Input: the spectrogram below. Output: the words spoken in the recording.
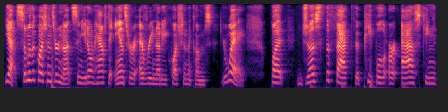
Yes, some of the questions are nuts and you don't have to answer every nutty question that comes your way. But just the fact that people are asking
